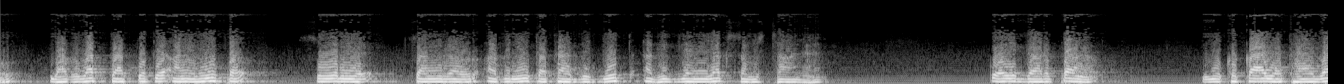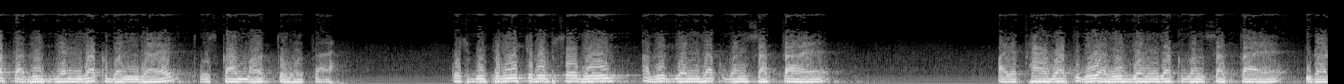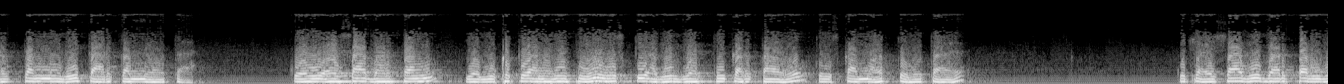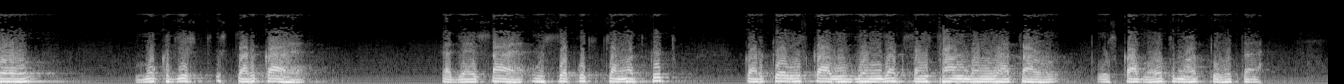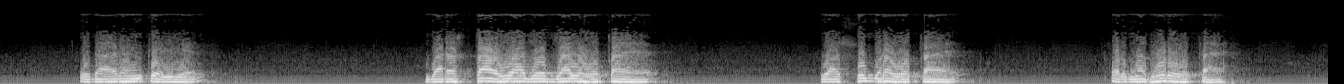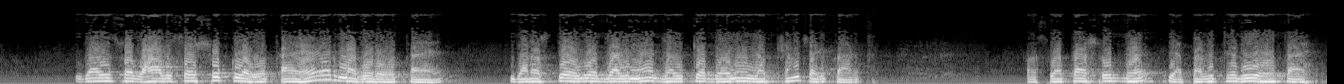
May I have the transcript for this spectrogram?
भगवत तत्व के अनुरूप सूर्य, चंद्र और अग्नि तथा विद्युत अभिव्यंजक संस्थान है। कोई दर्पण मुख का यथावत अभिव्यंजक बन जाए तो उसका महत्व होता है। कुछ विपरीत रूप से भी अभिव्यंजक बन सकता है यथावत भी अभिव्यंजक बन सकता है, दर्पण में भी तारतम्य होता है। कोई ऐसा दर्पण जो मुख के अनुरूप ही उसकी अभिव्यक्ति करता हो तो उसका महत्व होता है। कुछ ऐसा भी दर्पण जो मुख जिस स्तर का है या जैसा है, उससे कुछ चमत्कृत करके उसका विव्यंजक संस्थान बन जाता हो तो उसका बहुत महत्व होता है। उदाहरण के लिए, बरसता हुआ जो जल होता है, वह शुभ्र होता है और मधुर होता है। जल स्वभाव से शुक्ल होता है और मधुर होता है। बरसते हुए जल में, जल के दोनों लक्षण चरितार्थ। और स्वतः शुद्ध या पवित्र भी होता है।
